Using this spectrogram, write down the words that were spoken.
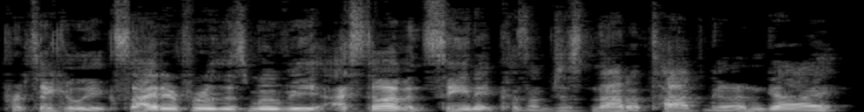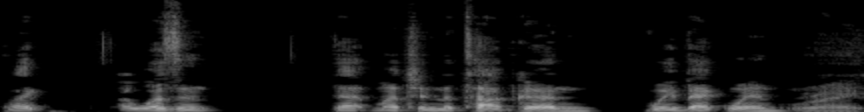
particularly excited for this movie. I still haven't seen it cuz I'm just not a Top Gun guy. Like I wasn't that much into Top Gun way back when. Right.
